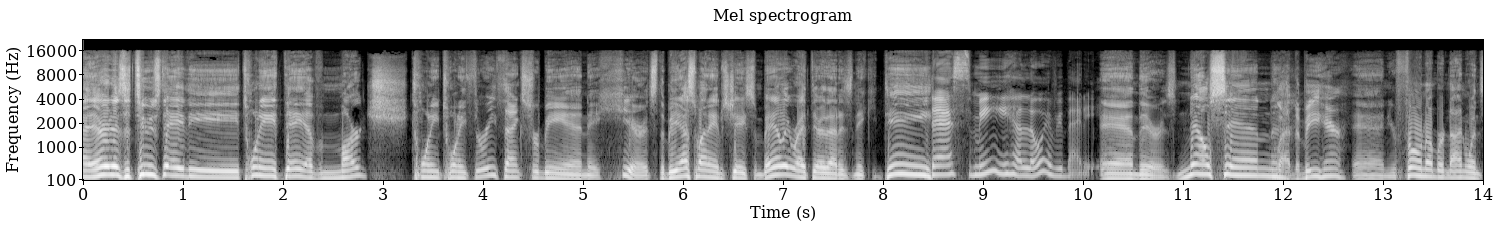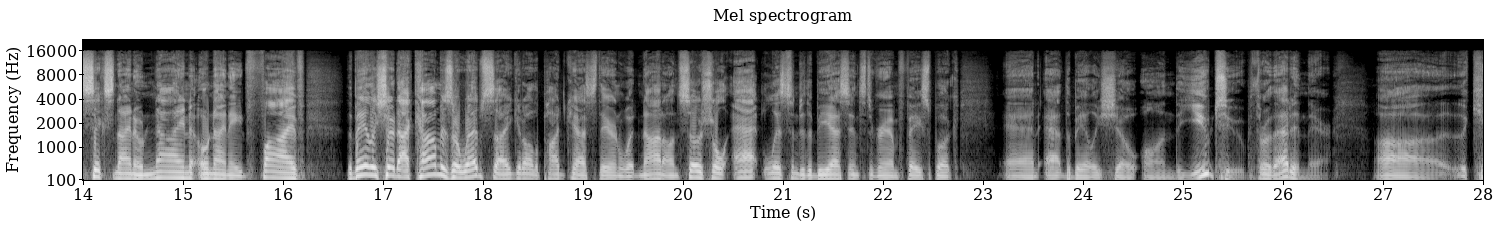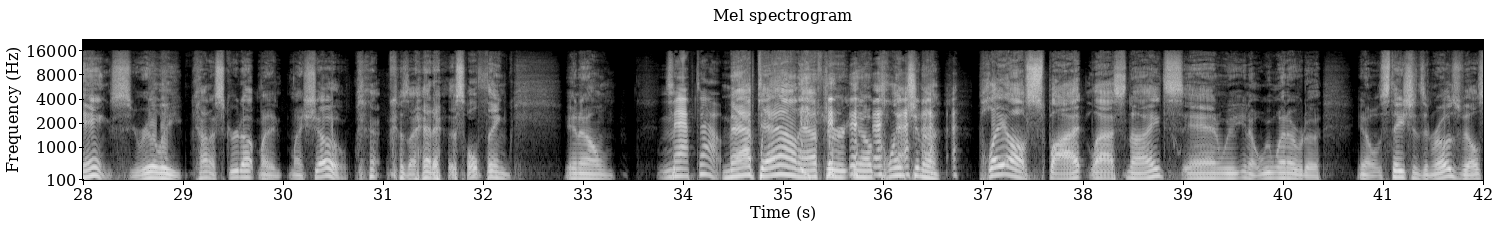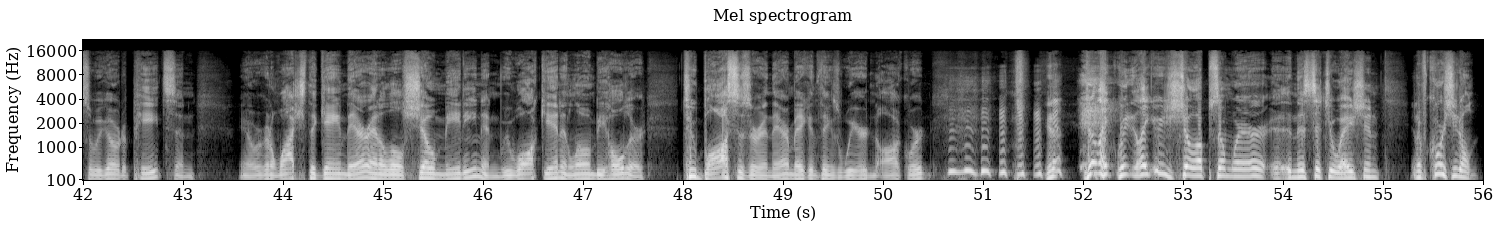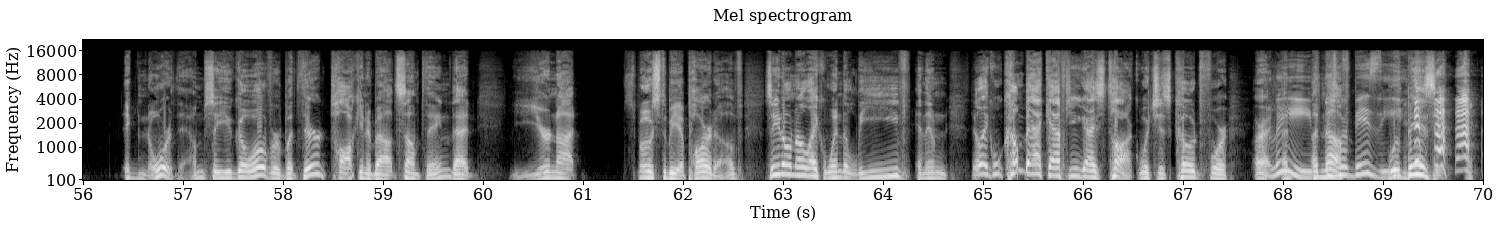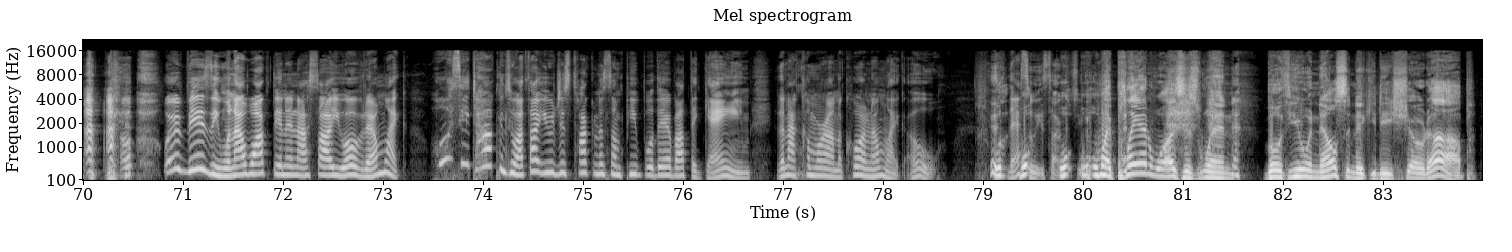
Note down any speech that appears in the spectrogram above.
right, there it is, a Tuesday, the 28th day of March, 2023. Thanks for being here. It's the BS. My name's Jason Bailey. Right there, that is Nikki D. That's me. Hello, everybody. And there is Nelson. Glad to be here. And your phone number, 916 909 0985. TheBaileyShow.com is our website. Get all the podcasts there and whatnot on social at Listen to the BS, Instagram, Facebook, and at The Bailey Show on the YouTube. Throw that in there uh, the Kings. You really kind of screwed up my my show because I had this whole thing, you know, mapped out, mapped out after you know clinching a playoff spot last night, and we you know we went over to you know stations in Roseville, so we go over to Pete's and. You know, we're going to watch the game there. Had a little show meeting, and we walk in, and lo and behold, our two bosses are in there making things weird and awkward. you know, you know, like like you show up somewhere in this situation, and of course you don't ignore them. So you go over, but they're talking about something that you're not supposed to be a part of. So you don't know like when to leave. And then they're like, well, come back after you guys talk, which is code for, all right, leave. En- enough. We're busy. We're busy. we're busy. When I walked in and I saw you over there, I'm like, who is he talking to? I thought you were just talking to some people there about the game. Then I come around the corner and I'm like, oh, well, that's well, who he's talking well, to. well, my plan was is when both you and Nelson, Nikki D, showed up –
